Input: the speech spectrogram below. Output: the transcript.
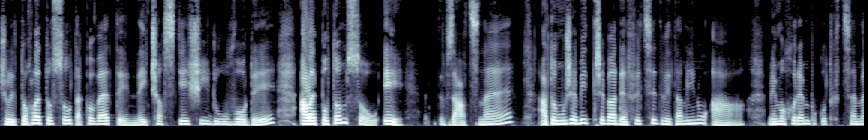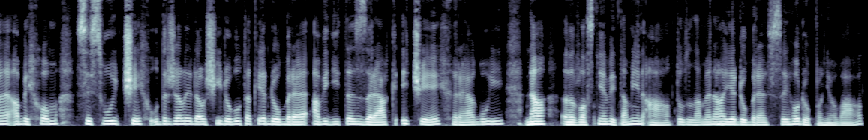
Čili tohle to jsou takové ty nejčastější důvody, ale potom jsou i vzácné a to může být třeba deficit vitamínu A. Mimochodem, pokud chceme, abychom si svůj čich udrželi další dobu, tak je dobré a vidíte, zrak i čich reagují na e, vlastně vitamin A. To znamená, je dobré si ho doplňovat.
